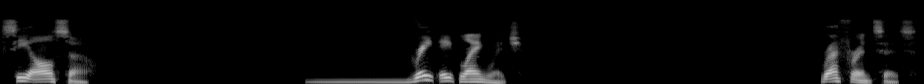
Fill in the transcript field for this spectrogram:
See also Great Ape Language. References.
